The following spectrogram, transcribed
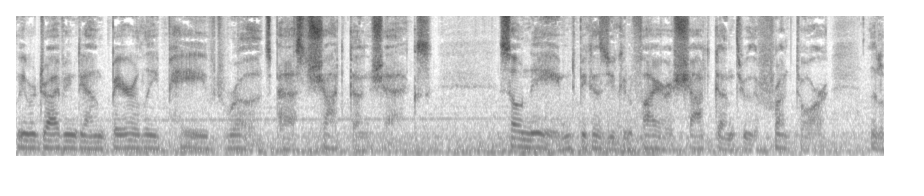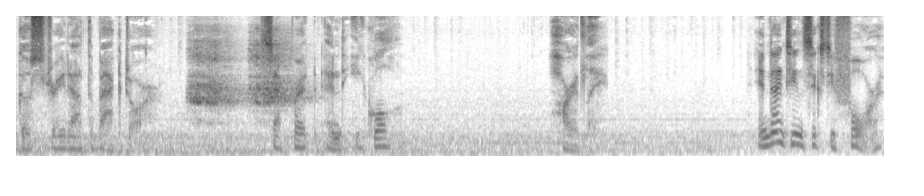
we were driving down barely paved roads past shotgun shacks. So named because you can fire a shotgun through the front door, it'll go straight out the back door. Separate and equal? Hardly. In 1964,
